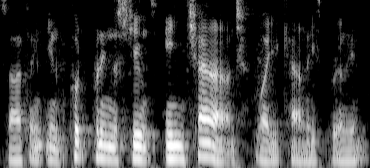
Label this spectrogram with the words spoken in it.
So I think you know, put, putting the students in charge where you can is brilliant.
